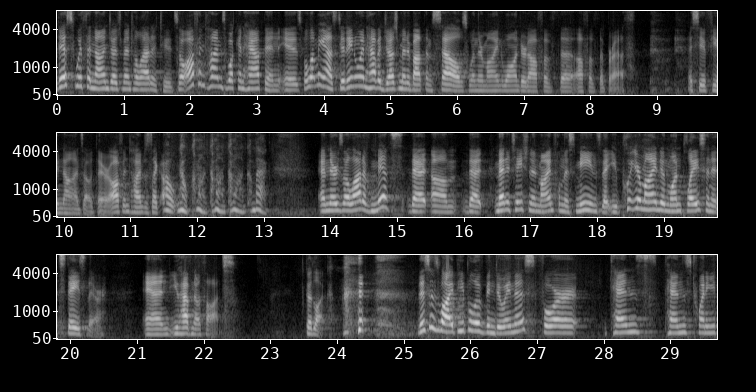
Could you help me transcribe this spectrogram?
this with a non judgmental attitude. So, oftentimes, what can happen is well, let me ask did anyone have a judgment about themselves when their mind wandered off of the, off of the breath? I see a few nods out there. Oftentimes, it's like, oh, no, come on, come on, come on, come back. And there's a lot of myths that, um, that meditation and mindfulness means that you put your mind in one place and it stays there, and you have no thoughts. Good luck. This is why people have been doing this for tens, tens, 20,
